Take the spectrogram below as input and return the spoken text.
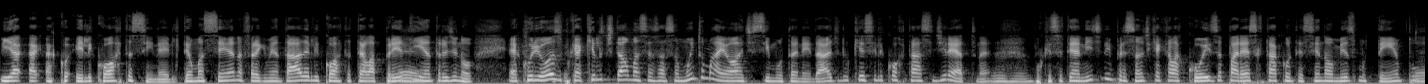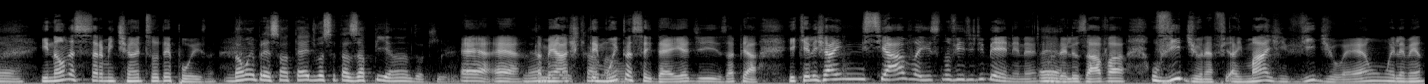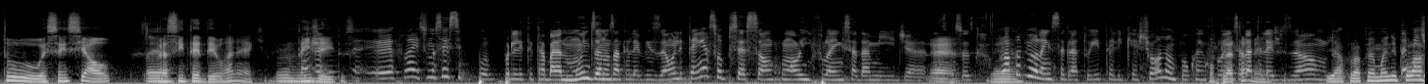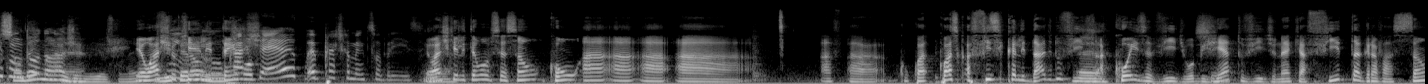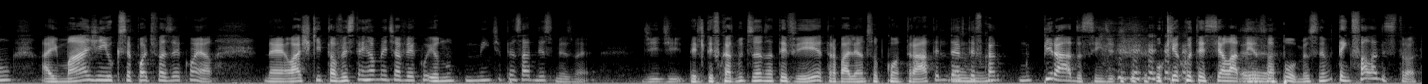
E a, a, ele corta assim, né? Ele tem uma cena fragmentada, ele corta a tela preta é. e entra de novo. É curioso porque aquilo te dá uma sensação muito maior de simultaneidade do que se ele cortasse direto, né? Uhum. Porque você tem a nítida impressão de que aquela coisa parece que está acontecendo ao mesmo tempo é. e não necessariamente antes ou depois, né? Dá uma impressão até de você estar tá zapeando aqui. É, é. Né? Também acho que tem mal. muito essa ideia de zapear. E que ele já iniciava isso no vídeo de Benny, né? É. Quando ele usava o vídeo, né? A imagem, vídeo é um elemento essencial é. para se entender o Hanek. Uhum. Não tem jeito. Assim. Eu ia falar isso. Não sei se por, por, ele ter trabalhado muitos anos na televisão, ele tem essa obsessão com a influência da mídia das é. pessoas. A própria é. violência gratuita, ele questiona um pouco a influência da televisão. E do, a própria manipulação da, da imagem né? mesmo. Né? Eu acho que ele o tem. O cachê uma... é praticamente sobre isso. Eu acho que ele tem uma obsessão com a, a, a, a a, a, quase a fisicalidade do vídeo, é. a coisa vídeo, o objeto Sim. vídeo, né? Que é a fita, a gravação, a imagem e o que você pode fazer com ela. Né? Eu acho que talvez tenha realmente a ver com. Eu não, nem tinha pensado nisso mesmo. É. De, de, dele ter ficado muitos anos na TV, trabalhando sob contrato, ele deve uhum. ter ficado muito pirado, assim, de o que acontecia lá dentro. É. Fala, Pô, meu cinema tem que falar desse troço.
